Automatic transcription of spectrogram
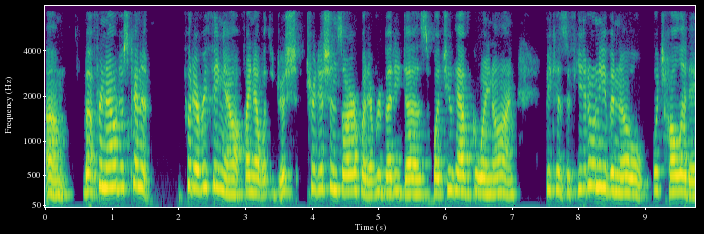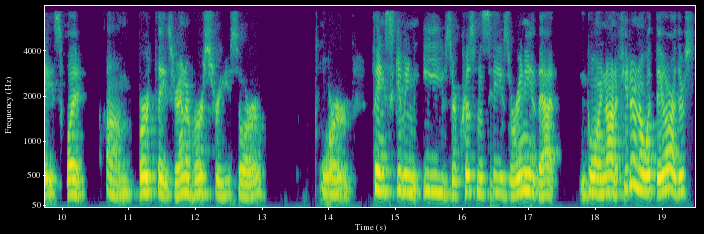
Um, but for now, just kind of put everything out, find out what the traditions are, what everybody does, what you have going on. Because if you don't even know which holidays, what um, birthdays or anniversaries or or Thanksgiving Eves or Christmas Eves or any of that going on, if you don't know what they are, there's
